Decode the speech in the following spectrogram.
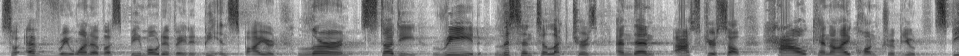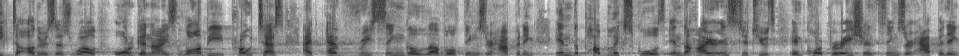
So every one of us, be motivated, be inspired, learn, study, read, listen to lectures, and then ask yourself, how can I contribute? Speak to others as well. Organize, lobby, protest. At every single level, things are happening. In the public schools, in the higher institutes, in corporations, things are happening.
